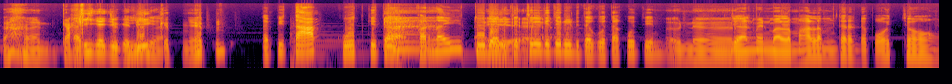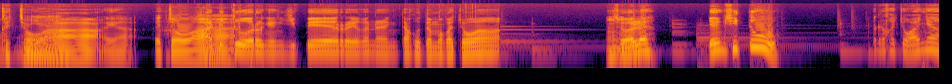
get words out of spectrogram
tangan. Kakinya juga Iya. diikat nyet. tapi takut kita karena itu dari Iya. kecil kita udah ditakut-takutin Bener. jangan main malam-malam ntar ada pocong Kecoa ya. Iya, kecoa Ada tuh orang yang jiper ya kan yang takut sama kecoa. Mm-mm. Soalnya yang situ ada kecoanya.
